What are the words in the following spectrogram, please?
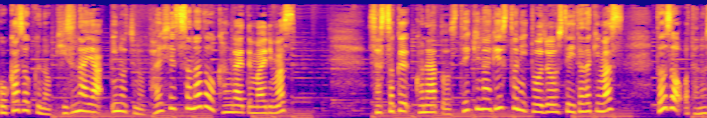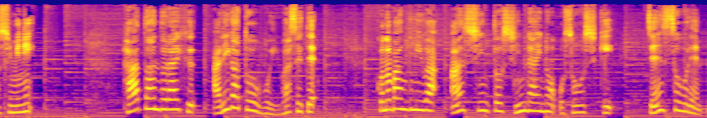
ご家族の絆や命の大切さなどを考えてまいります。早速この後素敵なゲストに登場していただきます。どうぞお楽しみに。ハートライフありがとうを言わせて。この番組は安心と信頼のお葬式全総連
